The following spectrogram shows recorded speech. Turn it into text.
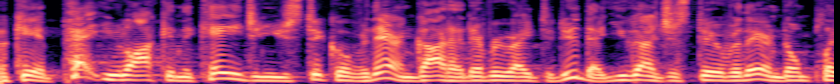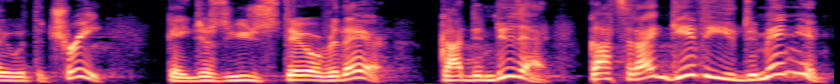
Okay, a pet you lock in the cage and you stick over there, and God had every right to do that. You guys just stay over there and don't play with the tree. Okay, just you stay over there. God didn't do that. God said, I give you dominion.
